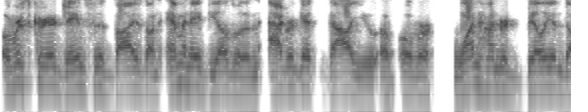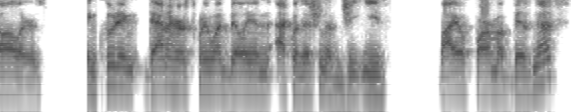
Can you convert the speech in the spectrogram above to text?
Over his career, James has advised on M&A deals with an aggregate value of over $100 billion, including Danaher's 21 billion acquisition of GE's biopharma business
